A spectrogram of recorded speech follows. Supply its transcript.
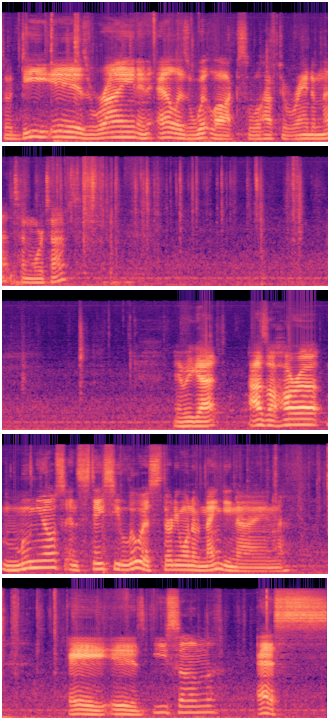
So D is Ryan and L is Whitlock. So we'll have to random that 10 more times. And we got Azahara Munoz and Stacy Lewis, 31 of 99. A is Isam. S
